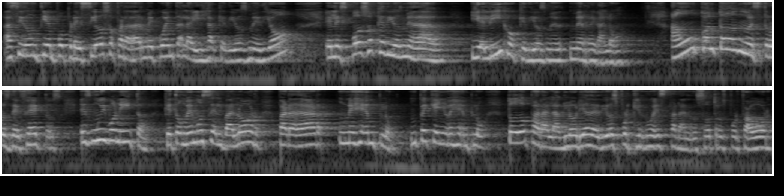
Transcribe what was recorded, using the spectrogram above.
Ha sido un tiempo precioso para darme cuenta la hija que Dios me dio, el esposo que Dios me ha dado y el hijo que Dios me, regaló. Aún con todos nuestros defectos, es muy bonito que tomemos el valor para dar un ejemplo, un pequeño ejemplo, todo para la gloria de Dios, porque no es para nosotros, por favor,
